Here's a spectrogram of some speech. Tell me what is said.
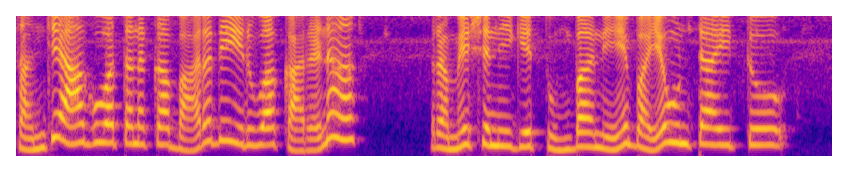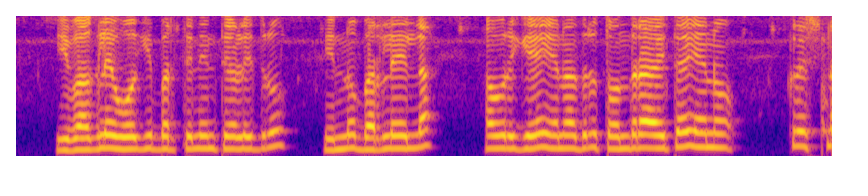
ಸಂಜೆ ಆಗುವ ತನಕ ಬಾರದೇ ಇರುವ ಕಾರಣ ರಮೇಶನಿಗೆ ತುಂಬಾನೇ ಭಯ ಉಂಟಾಯಿತು. ಇವಾಗಲೇ ಹೋಗಿ ಬರ್ತೀನಿ ಅಂತ ಹೇಳಿದ್ರು, ಇನ್ನೂ ಬರಲೇ ಇಲ್ಲ. ಅವರಿಗೆ ಏನಾದರೂ ತೊಂದರೆ ಆಯ್ತಾ ಏನು? ಕೃಷ್ಣ,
